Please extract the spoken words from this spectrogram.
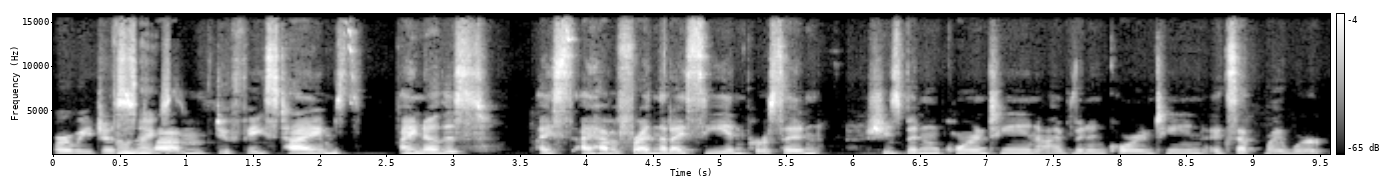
or we just nice. um, do FaceTimes. I know this I, I have a friend that I see in person. She's been in quarantine. I've been in quarantine except my work.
